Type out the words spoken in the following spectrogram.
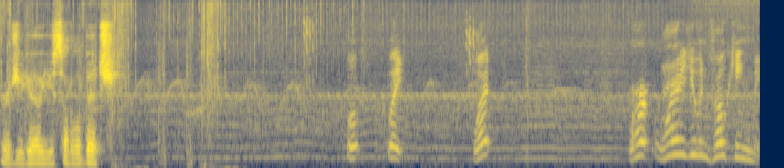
Where'd you go, you son of a bitch? Oh, wait, what? Why, why are you invoking me?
